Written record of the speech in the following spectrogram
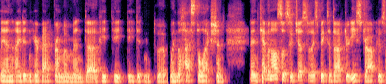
and I didn't hear back from him, and uh, he, he, he didn't uh, win the last election. And Kevin also suggested I speak to Dr. Estrop, who's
